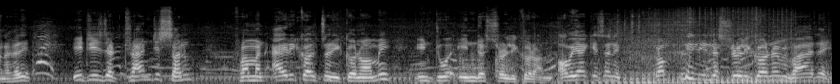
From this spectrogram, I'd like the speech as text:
भन्दाखेरि it is the transition from an agriculture economy into a industrial economy अब यहाँ के छ भने कम्प्लिट इन्डस्ट्रियल इकोनोमी भयो चाहिँ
